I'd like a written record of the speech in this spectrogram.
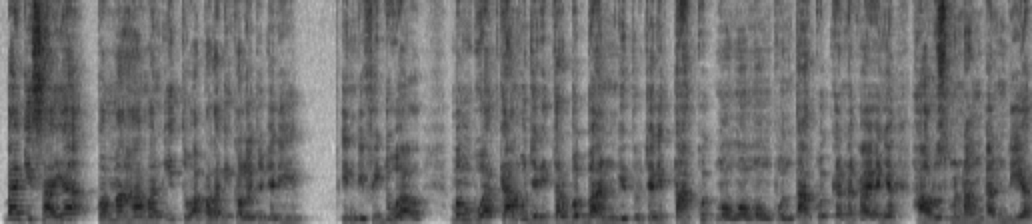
Bagi saya, pemahaman itu, apalagi kalau itu jadi individual, membuat kamu jadi terbeban gitu. Jadi takut mau ngomong pun takut karena kayaknya harus menangkan dia.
